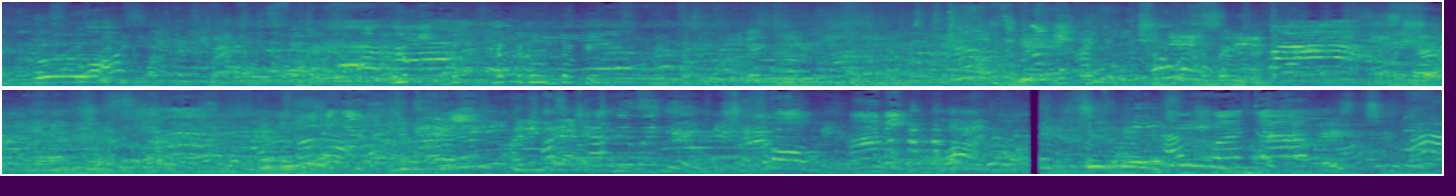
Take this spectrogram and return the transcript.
Look at those duckies. I didn't should have called me. Why? Look, oh my gosh.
